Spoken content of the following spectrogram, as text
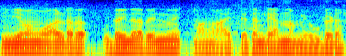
ඊයේ මං ඔයාලට අර උඩ ඉඳලා පෙන්නුවේ. මං ආයෙත් එතනට යන්නම් මේ උඩට.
